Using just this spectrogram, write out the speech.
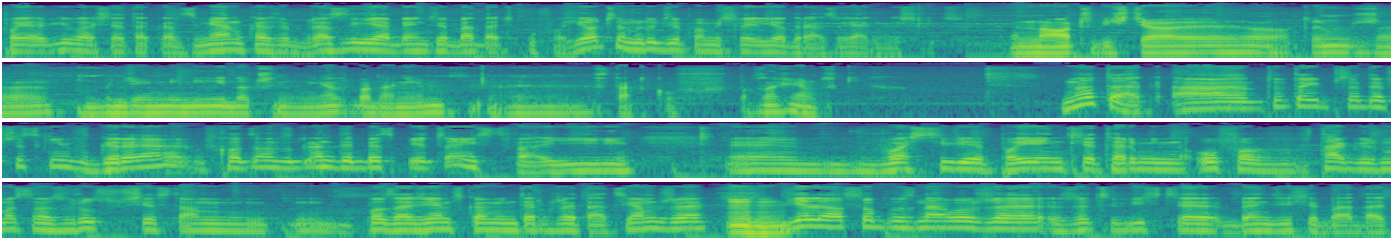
pojawiła się taka wzmianka, że Brazylia będzie badać UFO. I o czym ludzie pomyśleli od razu, jak myślisz? No oczywiście e, o tym, że będziemy mieli do czynienia z badaniem e, statków pozaziemskich. No tak, a tutaj przede wszystkim w grę wchodzą względy bezpieczeństwa i e, właściwie pojęcie, termin UFO tak już mocno zrósł się z tą pozaziemską interpretacją, że Mhm. wiele osób uznało, że rzeczywiście będzie się badać,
